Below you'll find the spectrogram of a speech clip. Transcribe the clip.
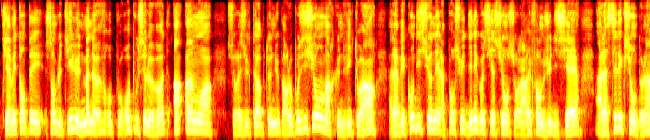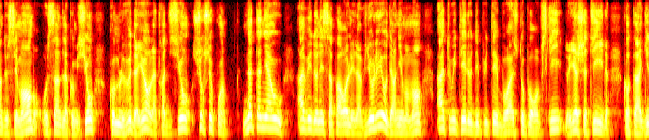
qui avait tenté, semble-t-il, une manœuvre pour repousser le vote à un mois. Ce résultat obtenu par l'opposition marque une victoire. Elle avait conditionné la poursuite des négociations sur la réforme judiciaire à la sélection de l'un de ses membres au sein de la commission, comme le veut d'ailleurs la tradition sur ce point. Netanyahou avait donné sa parole et l'a violée au dernier moment, a tweeté le député Boaz Toporowski de Yachatid. Quant à Guy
